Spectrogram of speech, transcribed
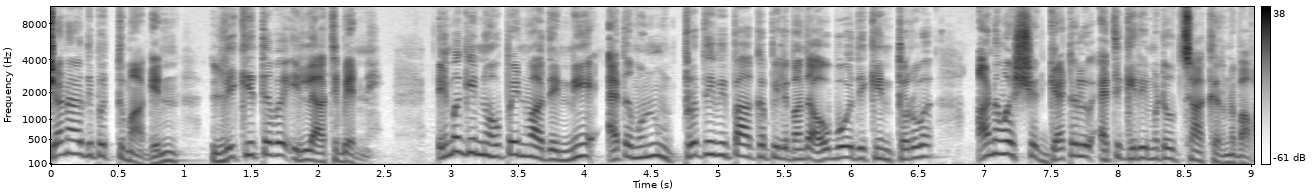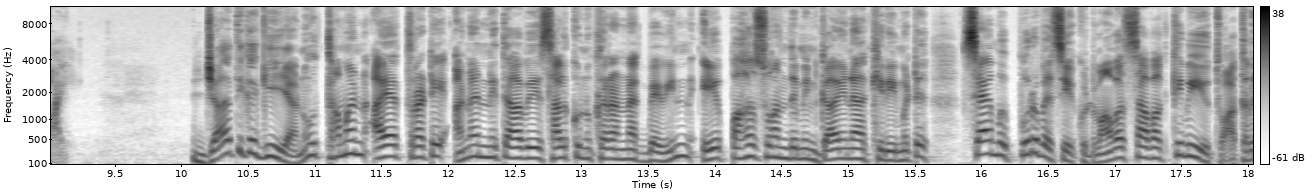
ජනාධිපත්තුමාගෙන් ලිඛිතව ඉල්ලා තිබෙන්නේ. එමගින් ඔහුපෙන්වා දෙන්නේ ඇතමුන් ප්‍රතිවිපාක පිළිබඳ අවබෝධකින් තොරව අනවශ්‍ය ගැටලු ඇතිකිරීමට උත්සා කරන බවයි. ජාතික ගී යනු තමන් අයත් රටේ අනන්‍යතාවේ සල්කුණු කරන්නක් බැවින් ඒ පහසු අන්දමින් ගායනා කිරීමට සෑම පුරවැසියකුටම අවස්සාාවක් තිබිය යුතු අතර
